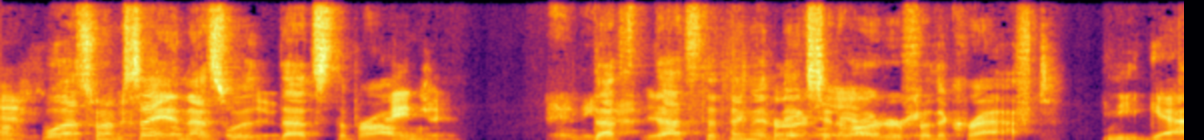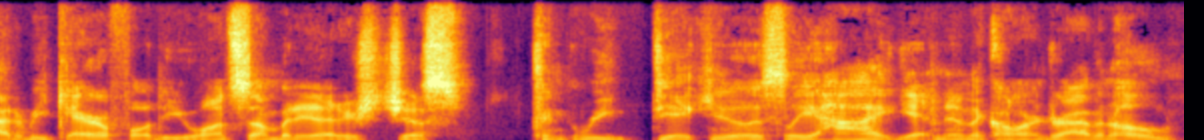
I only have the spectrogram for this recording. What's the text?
And- Well, that's what I'm saying. That's what do. that's the problem. and you that's the thing that makes it harder for the craft. you got to be careful. Do you want somebody that is just ridiculously high getting in the car and driving home?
